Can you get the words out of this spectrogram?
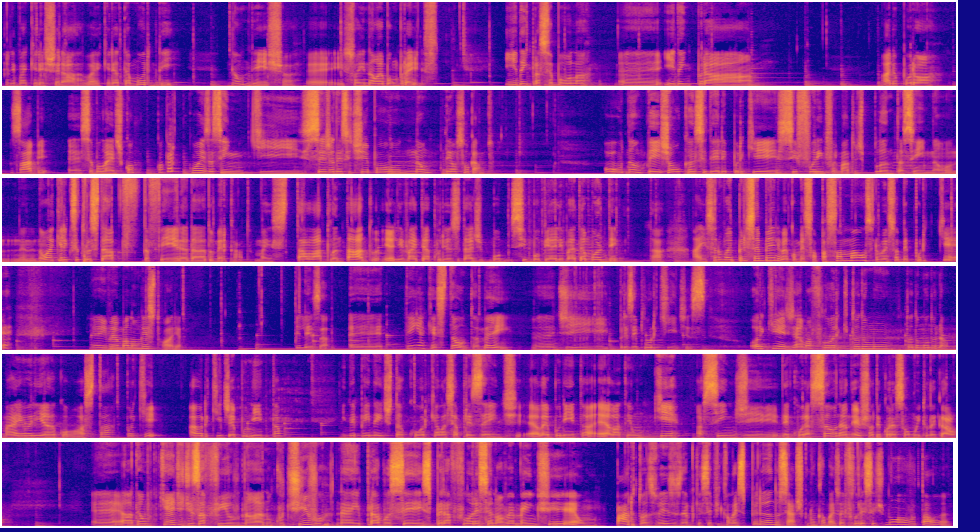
ele vai querer cheirar, vai querer até morder. Não deixa, é, isso aí não é bom para eles. Idem para cebola, é, idem para alho poró, sabe? É, cebolete, qual, qualquer coisa assim que seja desse tipo, não dê ao seu gato. Ou não deixe ao alcance dele, porque se for em formato de planta, assim, não, não é aquele que você trouxe da, da feira, da, do mercado, mas tá lá plantado, ele vai ter a curiosidade, se bobear, ele vai até morder, tá? Aí você não vai perceber, ele vai começar a passar mal, você não vai saber por quê. E aí vai uma longa história. Beleza. É, tem a questão também né, de, por exemplo, orquídeas. Orquídea é uma flor que todo mundo, todo mundo não, maioria gosta, porque a orquídea é bonita, independente da cor que ela se apresente, ela é bonita, ela tem um quê assim de decoração, né? Deixa a decoração muito legal. É, ela tem um quê de desafio na, no cultivo, né? E para você esperar florescer novamente é um parto às vezes, né? Porque você fica lá esperando, você acha que nunca mais vai florescer de novo, tal. Né?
